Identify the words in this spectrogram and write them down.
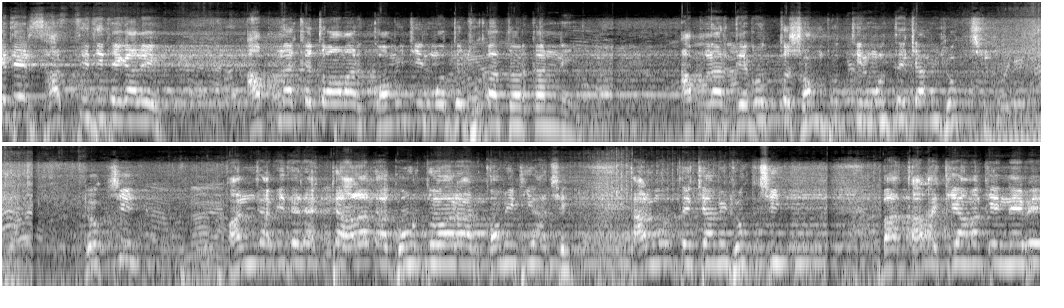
এদের শাস্তি দিতে গেলে আপনাকে তো আমার কমিটির মধ্যে ঢোকার দরকার নেই। আপনার দেবত্ব সম্পত্তির মধ্যে কি আমি ঢুকছি? ঢুকছি? পাঞ্জাবিদের একটা আলাদা গুরুদুয়ারার কমিটি আছে, তার মধ্যে কি আমি ঢুকছি? বা তারা কি আমাকে নেবে?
